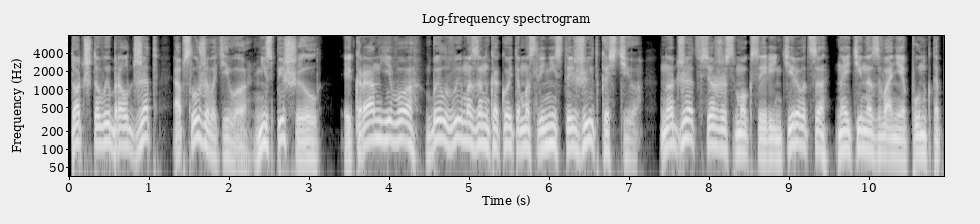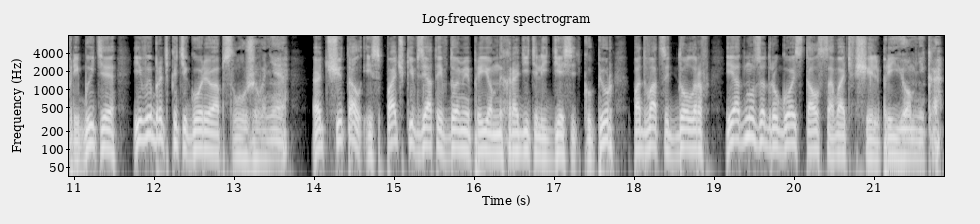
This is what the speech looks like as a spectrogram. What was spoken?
Тот, что выбрал Джет, обслуживать его не спешил, Экран его был вымазан какой-то маслянистой жидкостью, но Джет все же смог сориентироваться, найти название пункта прибытия и выбрать категорию обслуживания. Отчитал из пачки, взятой в доме приемных родителей, 10 купюр по 20 долларов и одну за другой стал совать в щель приемника.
